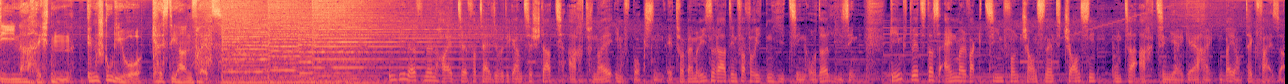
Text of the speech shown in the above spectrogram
Die Nachrichten. Im Studio Christian Fritz. In Wien öffnen heute verteilt über die ganze Stadt acht neue Impfboxen, etwa beim Riesenrad in Favoriten Hietzing oder Liesing. Geimpft wird das Einmalvakzin von Johnson Johnson, unter 18-Jährige erhalten BioNTech Pfizer.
